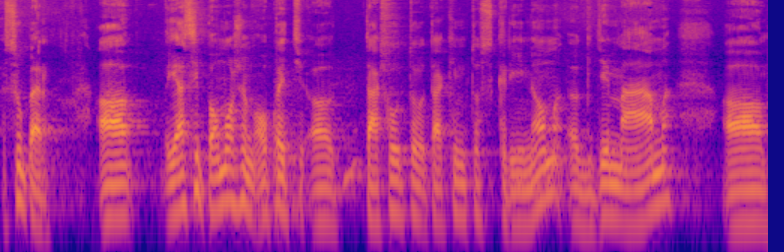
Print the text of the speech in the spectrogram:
Super. Uh, ja si pomôžem opäť uh, takouto, takýmto screenom, kde mám uh,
